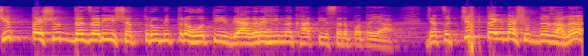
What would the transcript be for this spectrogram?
चित्त शुद्ध जरी शत्रुमित्र होती व्याघ्रही न खाती सर्पतया. ज्याचं चित्त एकदा शुद्ध झालं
